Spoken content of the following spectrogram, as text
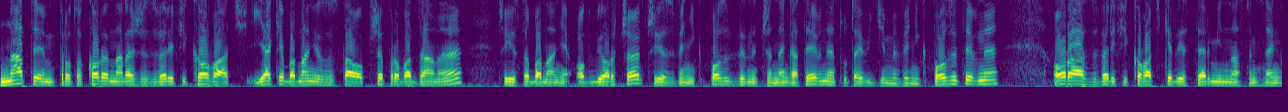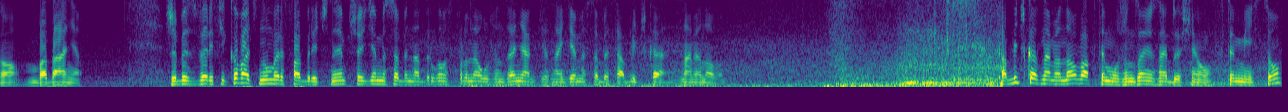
Na tym protokole należy zweryfikować, jakie badanie zostało przeprowadzane, czy jest to badanie odbiorcze, czy jest wynik pozytywny, czy negatywny. Tutaj widzimy wynik pozytywny oraz zweryfikować, kiedy jest termin następnego badania. Żeby zweryfikować numer fabryczny, przejdziemy sobie na drugą stronę urządzenia, gdzie znajdziemy sobie tabliczkę znamionową. Tabliczka znamionowa w tym urządzeniu znajduje się w tym miejscu.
